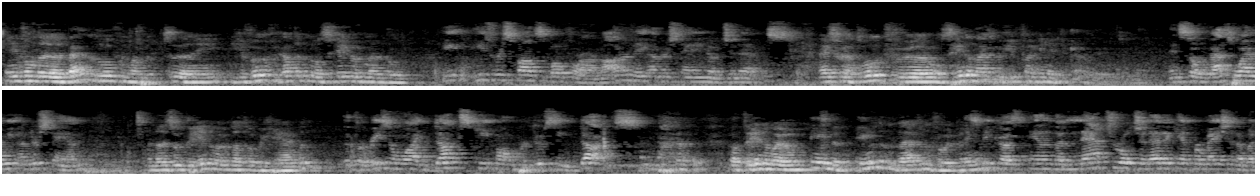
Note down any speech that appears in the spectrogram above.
Een van de bijgelovigen waar we het uh, hiervoor over gehad hebben was Gregor Mendel. He, he's responsible for our modern day understanding of genetics. Hij is verantwoordelijk voor uh, ons hedendaagse begrip van genetica. And so that's why we understand En dat is ook de reden waarom dat we begrijpen that the reason why ducks keep on producing ducks dat de reden waarom eenden eenden blijven is voortbrengen, because in the natural genetic information of a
